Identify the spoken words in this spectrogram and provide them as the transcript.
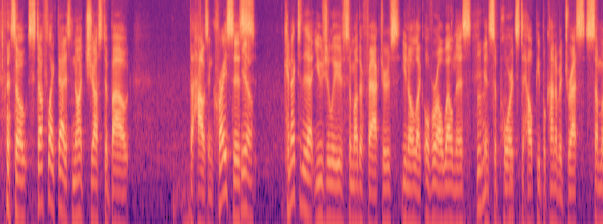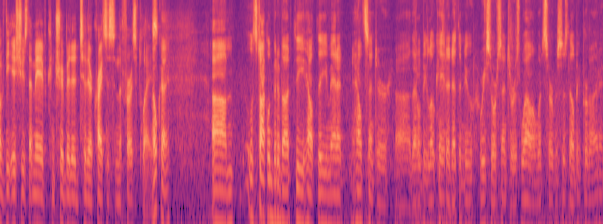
so stuff like that. It's not just about the housing crisis. Yeah. Connected to that, usually some other factors, you know, like overall wellness Mm-hmm. and supports to help people kind of address some of the issues that may have contributed to their crisis in the first place. Okay. Um, let's talk a little bit about the health, the Manet Health Center uh, that'll be located at the new resource center as well, and what services they'll be providing.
